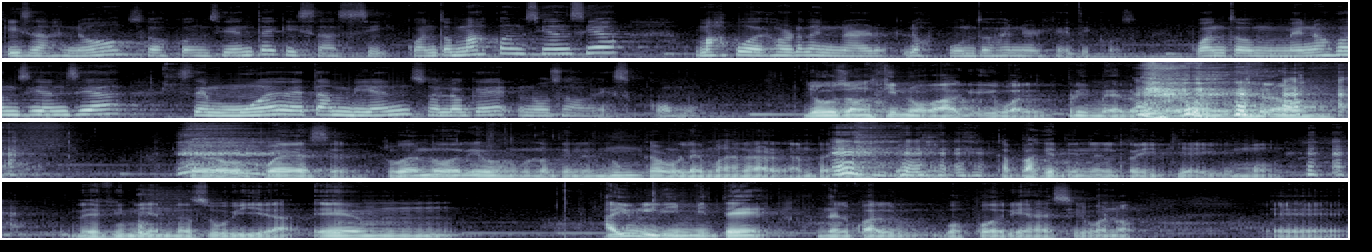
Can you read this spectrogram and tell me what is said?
Quizás no, sos consciente, quizás sí. Cuanto más conciencia, más puedes ordenar los puntos energéticos. Cuanto menos conciencia, se mueve también, solo que no sabes cómo. Yo uso Anginovac igual, primero. Pero puede ser. Rubén Rodríguez no tiene nunca problemas de la garganta. Capaz que tiene el reiki ahí como definiendo su vida. Em, hay un límite en el cual vos podrías decir, bueno, eh,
